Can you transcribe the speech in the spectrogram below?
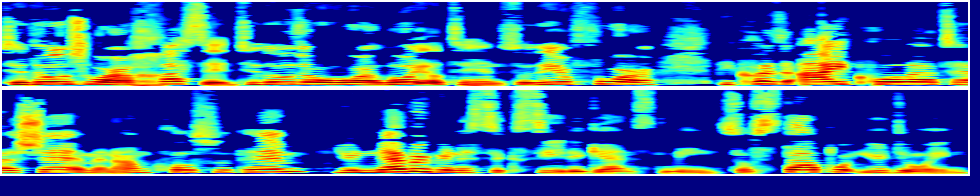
to those who are chassid, to those who are loyal to Him. So therefore, because I call out to Hashem and I'm close with Him, you're never going to succeed against me. So stop what you're doing.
